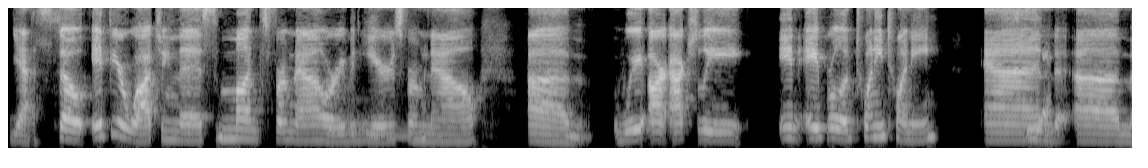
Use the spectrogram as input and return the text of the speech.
Yes. So if you're watching this months from now or even years from now, um, we are actually in April of 2020 and yeah. um,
